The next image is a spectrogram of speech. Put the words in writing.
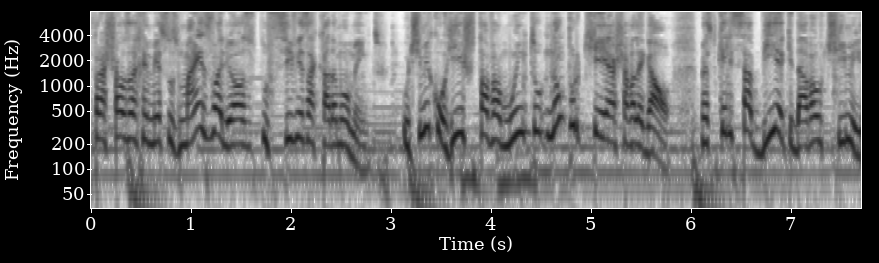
para achar os arremessos mais valiosos possíveis a cada momento. O time corria e chutava muito, não porque achava legal, mas porque ele sabia que dava ao time,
